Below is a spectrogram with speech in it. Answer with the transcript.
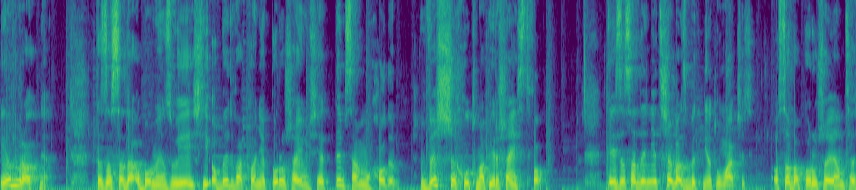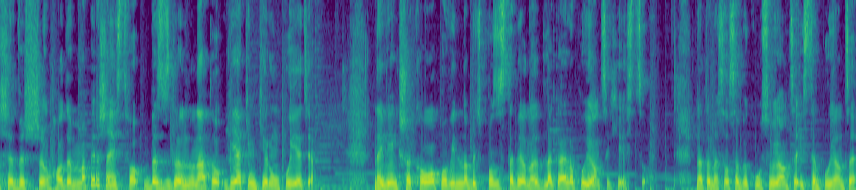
I odwrotnie. Ta zasada obowiązuje, jeśli obydwa konie poruszają się tym samym chodem. Wyższy chód ma pierwszeństwo. Tej zasady nie trzeba zbytnio tłumaczyć. Osoba poruszająca się wyższym chodem ma pierwszeństwo bez względu na to, w jakim kierunku jedzie. Największe koło powinno być pozostawione dla galopujących jeźdźców. Natomiast osoby kłusujące i stępujące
